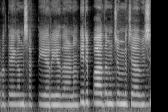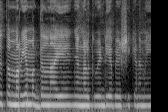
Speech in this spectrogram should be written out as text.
പ്രത്യേകം ശക്തിയേറിയതാണ്. തിരുപ്പാദം ചുംബിച്ച വിശുദ്ധ മറിയം മഗ്ദലനായെ ഞങ്ങൾക്ക് വേണ്ടി അപേക്ഷിക്കണമേ.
